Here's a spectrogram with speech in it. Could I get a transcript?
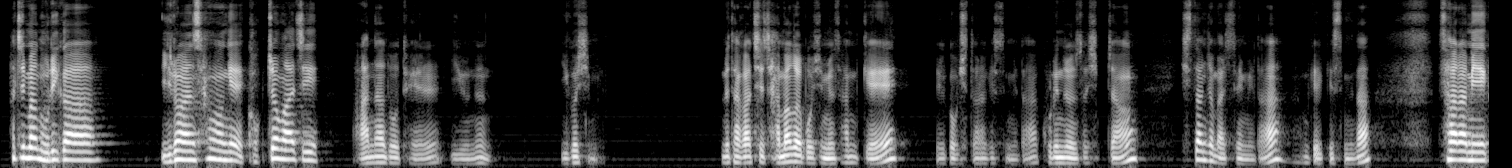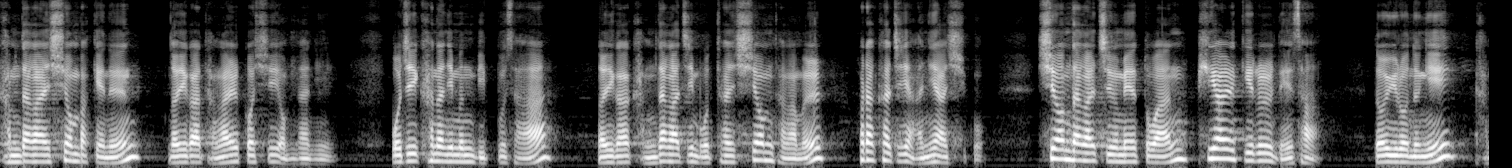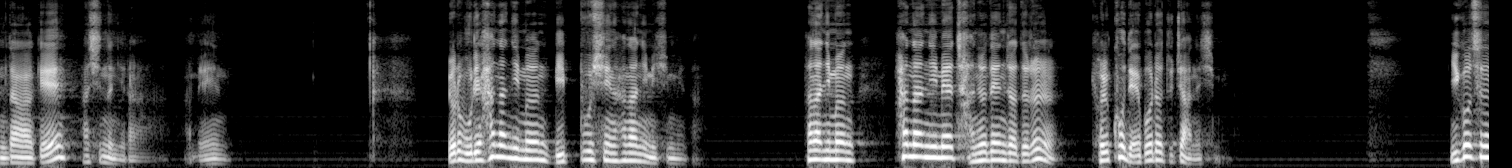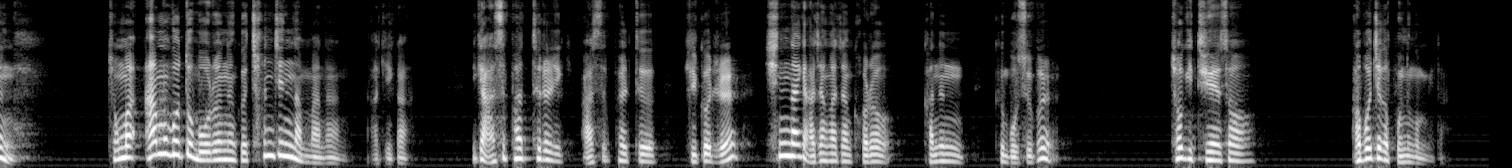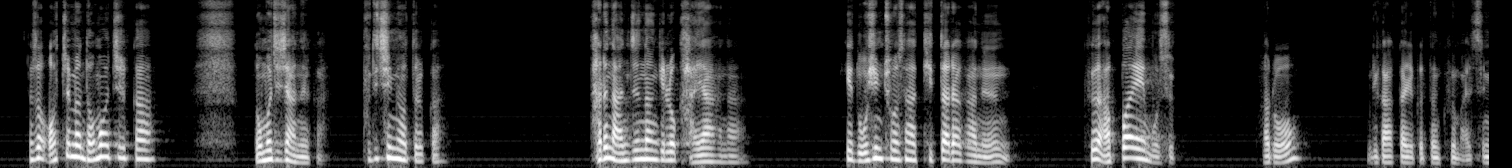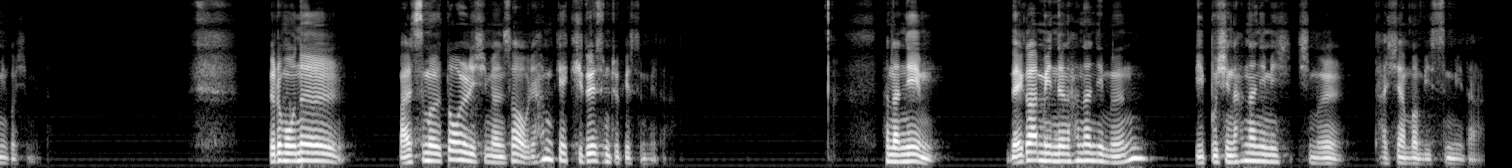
하지만 우리가 이러한 상황에 걱정하지 않아도 될 이유는 이것입니다. 우리 다 같이 자막을 보시면서 함께 읽어보시도록 하겠습니다. 고린도전서 10장 13절 말씀입니다. 함께 읽겠습니다. 사람이 감당할 시험 밖에는 너희가 당할 것이 없나니 오직 하나님은 미쁘사 너희가 감당하지 못할 시험 당함을 허락하지 아니하시고 시험 당할 즈음에 또한 피할 길을 내사 너희로 능히 감당하게 하시느니라. 아멘. 여러분 우리 하나님은 미쁘신 하나님이십니다. 하나님은 하나님의 자녀된 자들을 결코 내버려 두지 않으십니다. 이것은 정말 아무것도 모르는 그 천진난만한 아기가 이게 아스팔트를 아스팔트 길거리를 신나게 아장아장 걸어가는 그 모습을 저기 뒤에서 아버지가 보는 겁니다. 그래서 어쩌면 넘어질까? 넘어지지 않을까? 부딪히면 어떨까? 다른 안전한 길로 가야 하나? 노심초사 뒤따라가는 그 아빠의 모습, 바로 우리가 아까 읽었던 그 말씀인 것입니다. 여러분 오늘 말씀을 떠올리시면서 우리 함께 기도했으면 좋겠습니다. 하나님, 내가 믿는 하나님은 미쁘신 하나님이심을 다시 한번 믿습니다.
